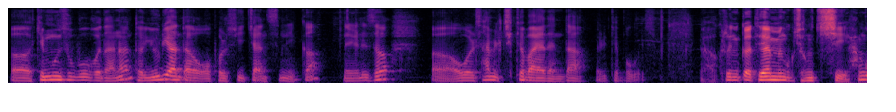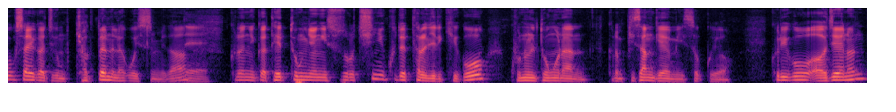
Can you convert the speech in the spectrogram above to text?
어, 김문수 후보보다는 더 유리하다고 볼 수 있지 않습니까? 네, 그래서 어, 5월 3일 지켜봐야 된다 이렇게 보고 있습니다. 야, 그러니까 대한민국 정치, 한국 사회가 지금 격변을 하고 있습니다. 네. 그러니까 대통령이 스스로 친위 쿠데타를 일으키고 군을 동원한 그런 비상계엄이 있었고요. 그리고 어제는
